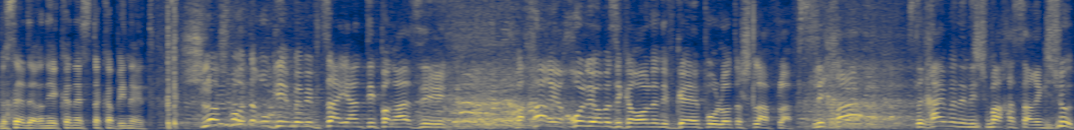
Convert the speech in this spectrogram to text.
בסדר, אני אכנס את הקבינט. 300 הרוגים במבצע ינטי פרזי. מחר יחול יום הזיכרון לנפגעי פעולות השלפלף. סליחה, סליחה אם אני נשמע חסר רגישות.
